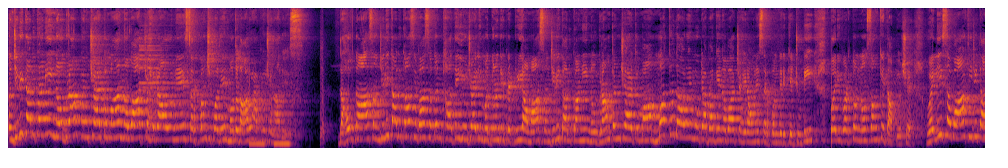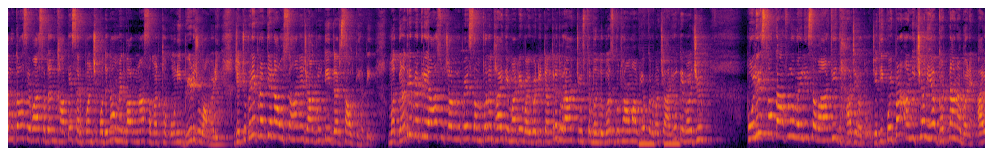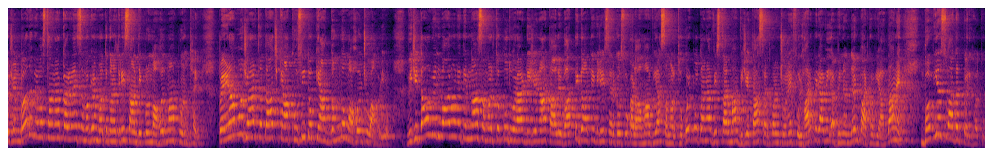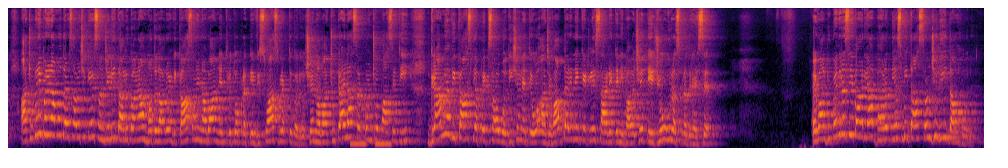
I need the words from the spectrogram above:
સંજેલી તાલુકાની નવગ્રામ પંચાયતોમાં નવા ચહેરાઓને સરપંચ પદે મતદારો આપ્યો જનાદેશ દાહોદના સંજેલી તાલુકા સેવા સદન ખાતે યોજાયેલી મતગણતરી પ્રક્રિયામાં સંજેલી તાલુકાની નવગ્રામ પંચાયતોમાં મતદારોએ મોટાભાગે નવા ચહેરાઓને સરપંચ તરીકે ચૂંટી પરિવર્તનનો સંકેત આપ્યો છે. વહેલી સવારથી જ તાલુકા સેવા સદન ખાતે સરપંચ પદના ઉમેદવારોના સમર્થકોની ભીડ જોવા મળી, જે ચૂંટણી પ્રત્યેના ઉત્સાહ અને જાગૃતિ દર્શાવતી હતી. મતગણતરી પ્રક્રિયા સુચારુ રૂપે સંપન્ન થાય તે માટે વહીવટી તંત્ર દ્વારા ચુસ્ત બંદોબસ્ત ગોઠવવામાં આવ્યો. કર્મચારીઓ તેમજ પોલીસનો કાફલો સવારથી જ હાજર હતો, જેથી કોઈ પણ અનિચ્છનીય ઘટના ન બને. આયોજનબદ્ધ વ્યવસ્થાના કારણે સમગ્ર મતગણતરી શાંતિપૂર્ણ માહોલમાં પૂર્ણ થઈ. પરિણામો જાહેર થતાં જ ક્યાંક ખુશી તો ક્યાંક ગમનો માહોલ જોવા મળ્યો. વિજેતા ઉમેદવારો અને તેમના સમર્થકો દ્વારા ડીજેના તાલે વાતે ગાતે વિજય સરઘસો કાઢવામાં આવ્યા. સમર્થકોએ પોતાના વિસ્તારમાં વિજેતા સરપંચોને ફુલહાર પહેરાવી અભિનંદન પાઠવ્યા હતા અને ભવ્ય સ્વાગત કર્યું હતું. આ ચૂંટણી પરિણામો દર્શાવે છે કે સંજેલી તાલુકાના મતદારોએ વિકાસ અને નવા નેતૃત્વ પ્રત્યે વિશ્વાસ વ્યક્ત કર્યો છે. નવા ચૂંટાયેલા સરપંચો પાસેથી ગ્રામ્ય વિકાસની અપેક્ષાઓ વધી છે અને તેઓ આ જવાબદારીને કેટલી સારી રીતે નિભાવે છે તે જોવું રસપ્રદ રહેશે. અહેવાલ ભૂપેન્દ્રસિંહ બારિયા ભારતની અસ્મિતા સંજલી, દાહોદ.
